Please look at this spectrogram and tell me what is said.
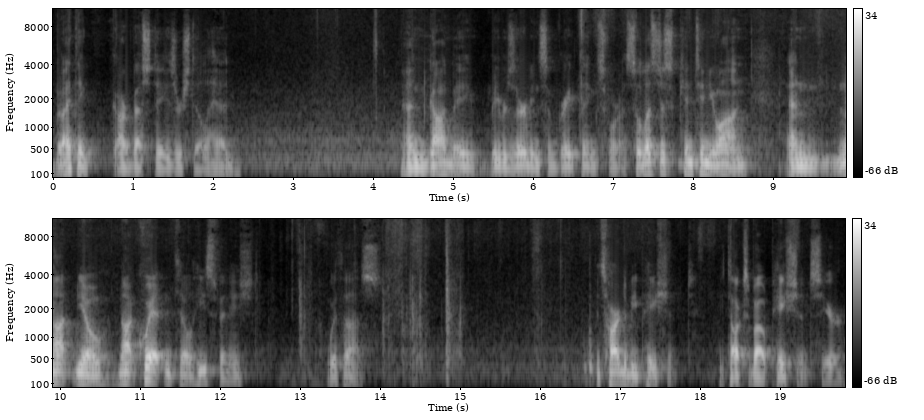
But I think our best days are still ahead. And God may be reserving some great things for us. So let's just continue on and not, you know, not quit until he's finished with us. It's hard to be patient. He talks about patience here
